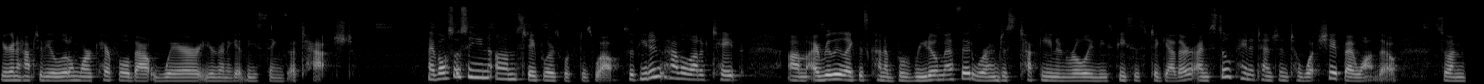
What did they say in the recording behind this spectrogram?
you're going to have to be a little more careful about where you're going to get these things attached. I've also seen um, staplers worked as well. So if you didn't have a lot of tape, um, I really like this kind of burrito method where I'm just tucking and rolling these pieces together. I'm still paying attention to what shape I want though, so I'm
